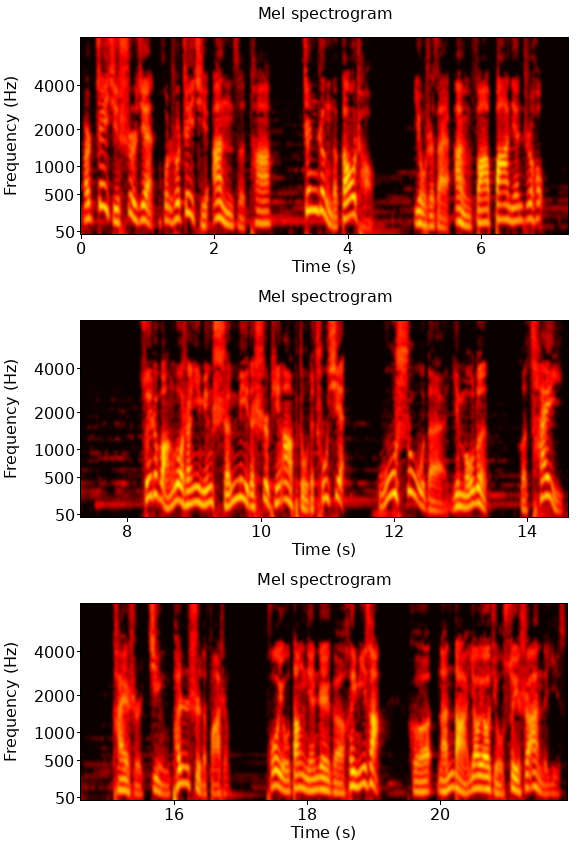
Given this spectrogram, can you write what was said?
而这起事件或者说这起案子，它真正的高潮，又是在案发八年之后。随着网络上一名神秘的视频 UP 主的出现，无数的阴谋论和猜疑开始井喷式的发生，颇有当年这个黑弥撒和南大幺幺九碎尸案的意思。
